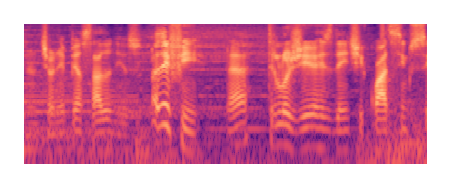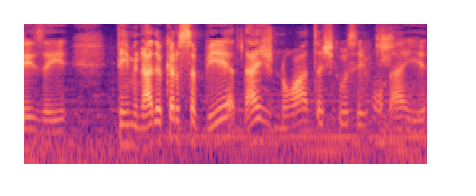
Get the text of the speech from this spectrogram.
Eu não tinha nem pensado nisso. Mas enfim, né? Trilogia Resident 4, 5, 6 aí terminada. Eu quero saber das notas que vocês vão dar aí.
